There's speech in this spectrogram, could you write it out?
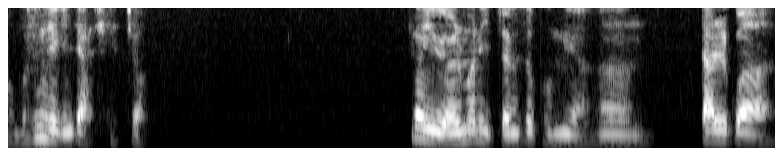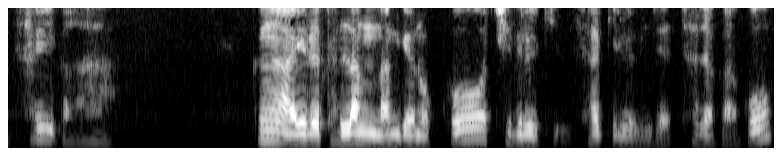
어, 무슨 얘기인지 아시겠죠? 그러니까 이 외할머니 입장에서 보면 딸과 사위가 그 아이를 달랑 남겨놓고 지들 살 길을 이제 찾아가고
